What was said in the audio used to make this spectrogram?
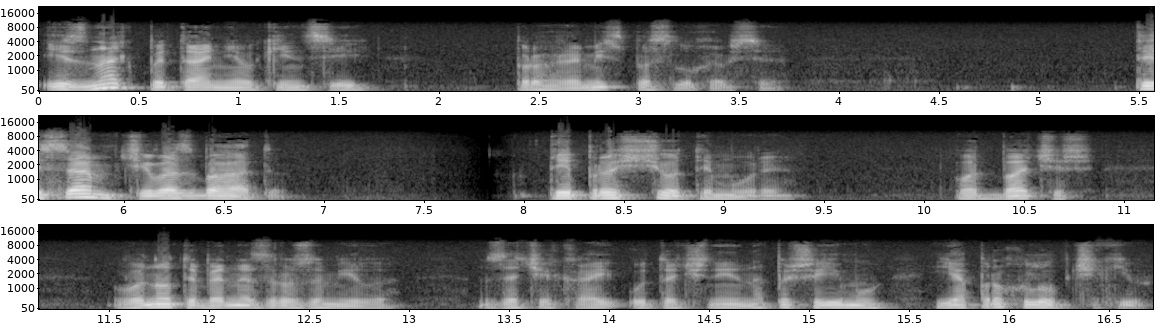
І знак питання в кінці. Програміст послухався. Ти сам чи вас багато? Ти про що, Тимуре? От бачиш, воно тебе не зрозуміло. Зачекай, уточни, напиши йому, я про хлопчиків.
